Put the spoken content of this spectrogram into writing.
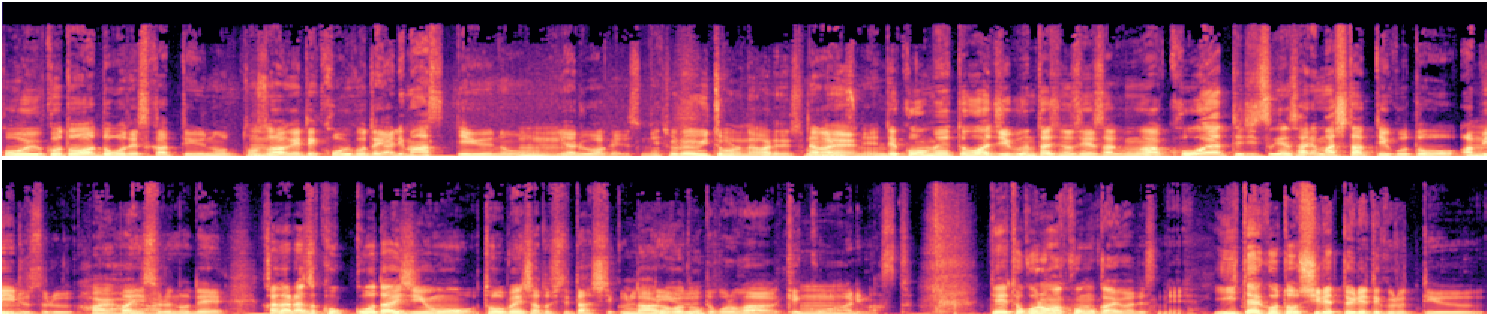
こういうことはどうですかっていうのをトスを上げて、こういうことやりますっていうのをやるわけですね。それはいつもの流れですもんね流れですね。で、公明党は自分たちの政策がこうやって実現されましたっていうことをアピールするはいはいはい場にするので、必ず国交大臣を答弁者として出してくるっていうところが結構ありますと。で、ところが今回はですね、言いたいことをしれっと入れてくるっていう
